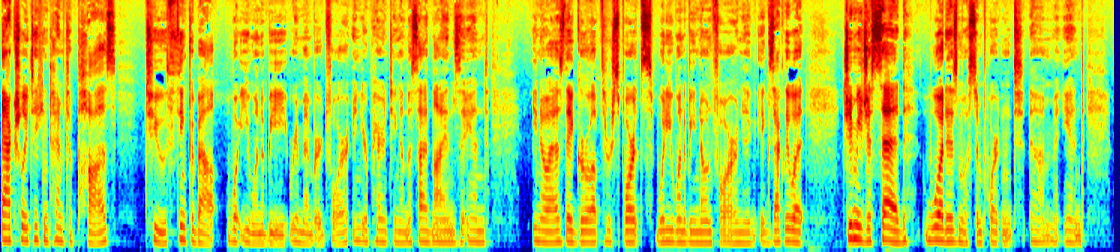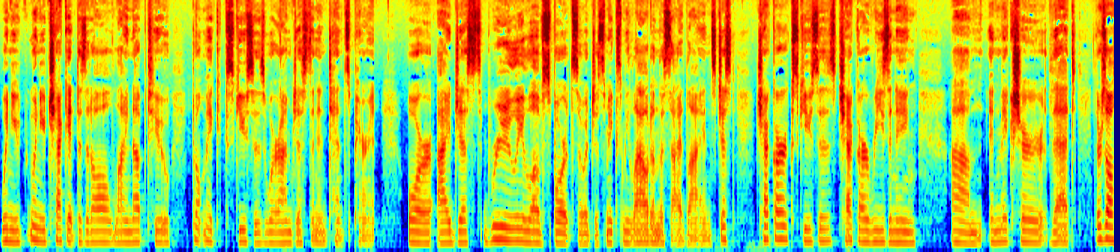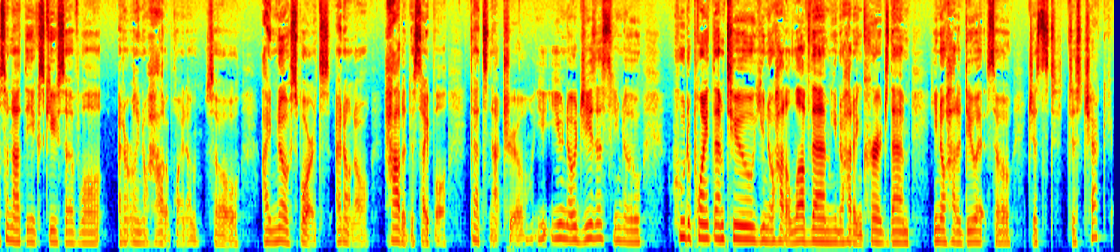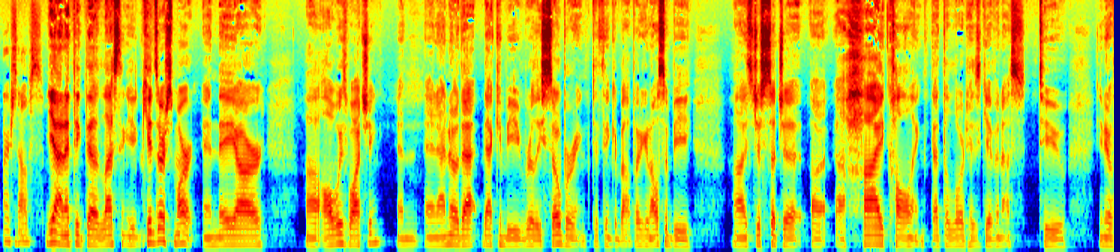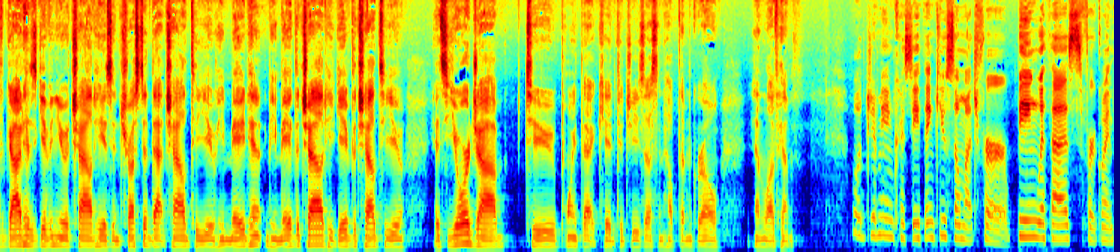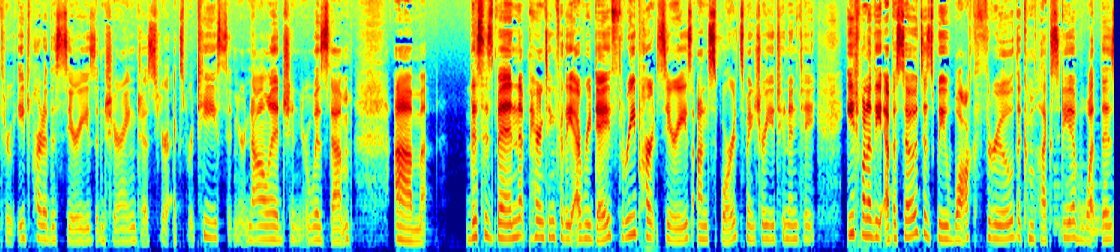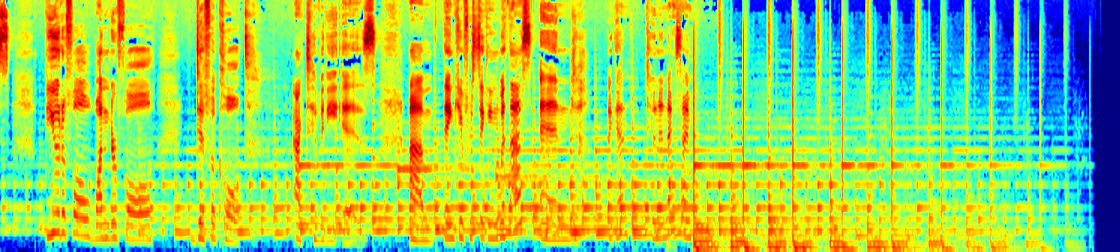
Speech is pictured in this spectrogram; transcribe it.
actually taking time to pause to think about what you want to be remembered for in your parenting on the sidelines and you know as they grow up through sports what do you want to be known for and exactly what Jimmy just said what is most important, um, and when you when you check it, does it all line up to? Don't make excuses where I'm just an intense parent, or I just really love sports, so it just makes me loud on the sidelines. Just check our excuses, check our reasoning, um, and make sure that there's also not the excuse of well. I don't really know how to point them. So I know sports. I don't know how to disciple. That's not true. You, you know Jesus. You know who to point them to you know how to love them you know how to encourage them you know how to do it so just just check ourselves yeah and i think the last thing kids are smart and they are uh, always watching and and i know that that can be really sobering to think about but it can also be uh, it's just such a, a, a high calling that the lord has given us to you know if god has given you a child he has entrusted that child to you he made him he made the child he gave the child to you it's your job to point that kid to Jesus and help them grow and love him. Well, Jimmy and Christy, thank you so much for being with us, for going through each part of the series and sharing just your expertise and your knowledge and your wisdom. Um, this has been Parenting for the Everyday, three part series on sports. Make sure you tune into each one of the episodes as we walk through the complexity of what this beautiful, wonderful, difficult activity is. Um, thank you for sticking with us. And again, tune in next time.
